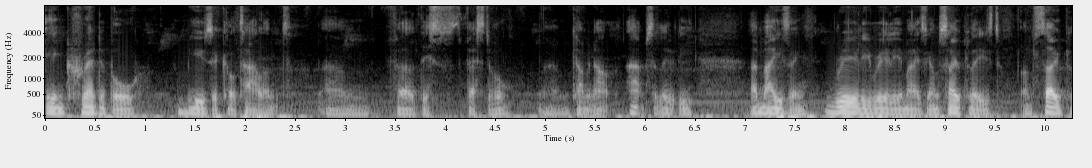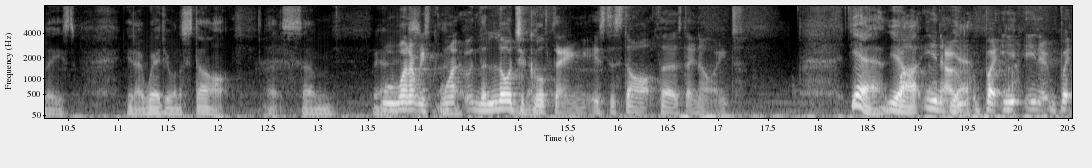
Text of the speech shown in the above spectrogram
incredible musical talent um, for this festival um, coming up. Absolutely amazing, really, really amazing. I'm so pleased. I'm so pleased. You know, where do you want to start? It's um, yeah, Well, why don't we? Why, the logical thing is to start Thursday night. Yeah, yeah, But you know, yeah. but you, you know, but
